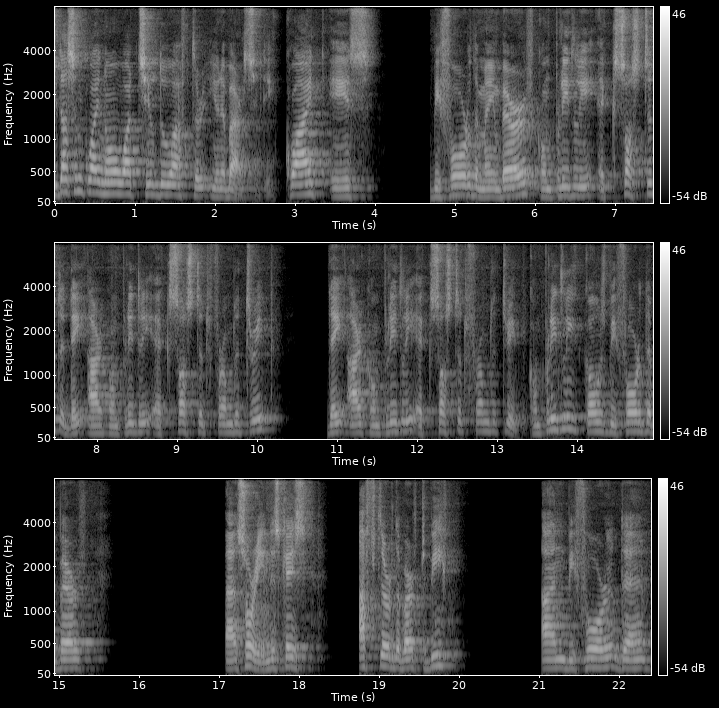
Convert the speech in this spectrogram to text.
She doesn't quite know what she'll do after university. Quite is before the main verb, completely exhausted. They are completely exhausted from the trip. They are completely exhausted from the trip. Completely goes before the verb, uh, sorry, in this case, after the verb to be and before the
